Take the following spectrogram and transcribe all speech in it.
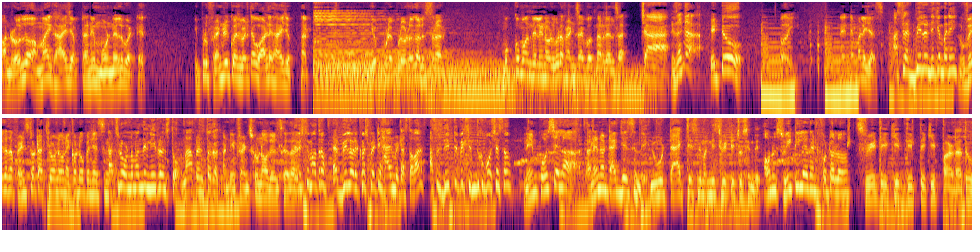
మన రోజుల్లో అమ్మాయికి హాయ్ చెప్తాని మూడు నెలలు పట్టేది. ఇప్పుడు ఫ్రెండ్ రిక్వెస్ట్ పెడితే వాళ్ళే హాయ్ చెప్తున్నారు. ఎప్పుడు ఎప్పుడోళ్ళో కలుస్తున్నారు. ముక్కు మంది వాళ్ళు కూడా ఫ్రెండ్స్ అయిపోతున్నారు తెలుసా? చా నిజంగా? ఎట్టు ఓయ్. నేను మళ్ళీ చేస్తా. అసలు ఎఫ్బీలో నీకేం పని? నువ్వే కదా ఫ్రెండ్స్తో టచ్లో ఉండవు అకౌంట్ ఓపెన్ చేస్తున్నా టచ్లో ఉన్న మంది నీ ఫ్రెండ్స్తో నా ఫ్రెండ్స్తో కాదు. అంటే ఫ్రెండ్స్ కూడా తెలుసు కదా. తెలిస్తే మాత్రం ఎఫ్బీలో రిక్వెస్ట్ పెట్టి హ్యాండ్ పెట్టేస్తావా అసలు దీప్తి పిక్స్ ఎందుకు పోస్ట్ చేస్తావు? నేను పోస్ట్ చేయాలా తనే నన్ను ట్యాగ్ చేసింది. నువ్వు ట్యాగ్ చేసినవన్నీ స్వీటీ చూసింది. అవును స్వీటీ లేదండి ఫోటోలో స్వీటీకి దీప్తికి పడదు.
